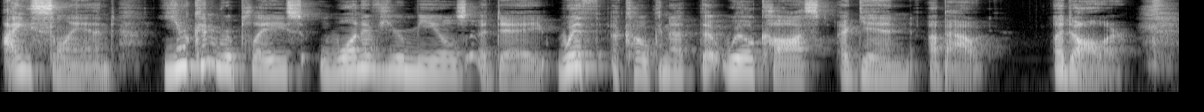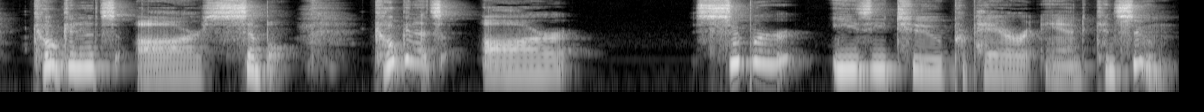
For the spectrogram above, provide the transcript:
Iceland, you can replace one of your meals a day with a coconut that will cost, again, about a dollar. Coconuts are simple. Coconuts are super easy to prepare and consume.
